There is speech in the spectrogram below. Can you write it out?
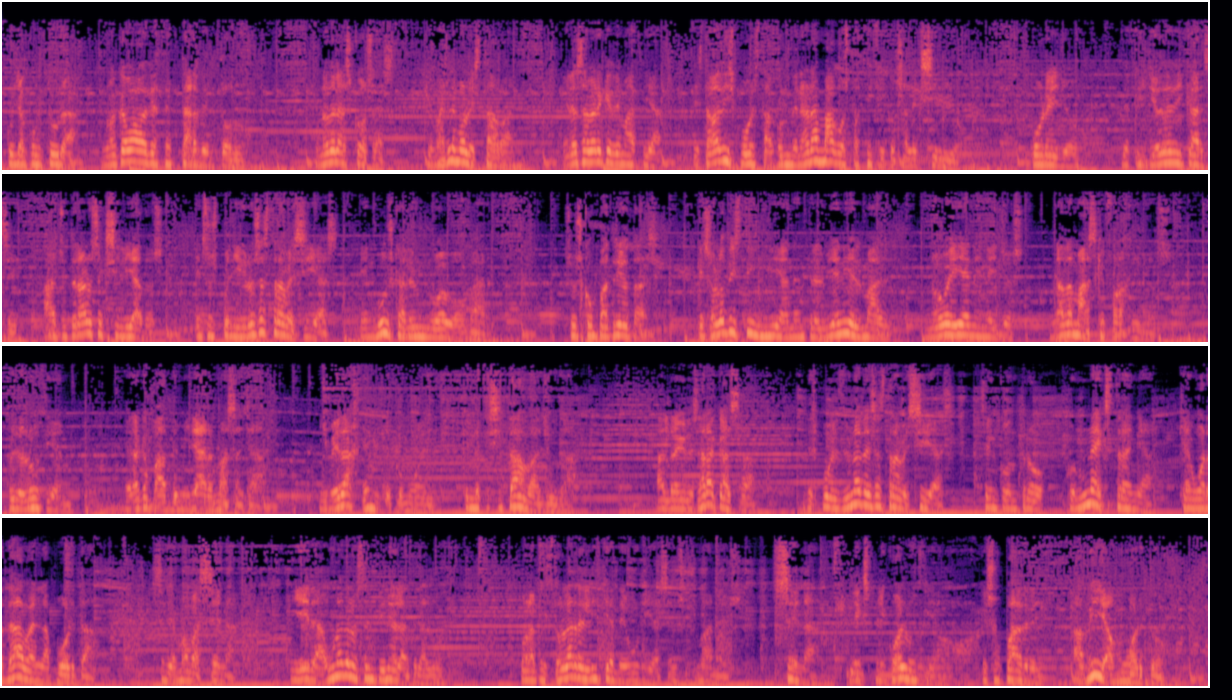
cuya cultura no acababa de aceptar del todo. Una de las cosas que más le molestaban era saber que Demacia estaba dispuesta a condenar a magos pacíficos al exilio. Por ello, decidió dedicarse a ayudar a los exiliados en sus peligrosas travesías en busca de un nuevo hogar. Sus compatriotas, que solo distinguían entre el bien y el mal, no veían en ellos nada más que forajidos. Pero Lucian era capaz de mirar más allá y ver a gente como él que necesitaba ayuda. Al regresar a casa, después de una de esas travesías, se encontró con una extraña que aguardaba en la puerta. Se llamaba Sena y era una de los centinelas de la luz. Con la pistola reliquia de Urias en sus manos, Sena le explicó a Lucian que su padre había muerto,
